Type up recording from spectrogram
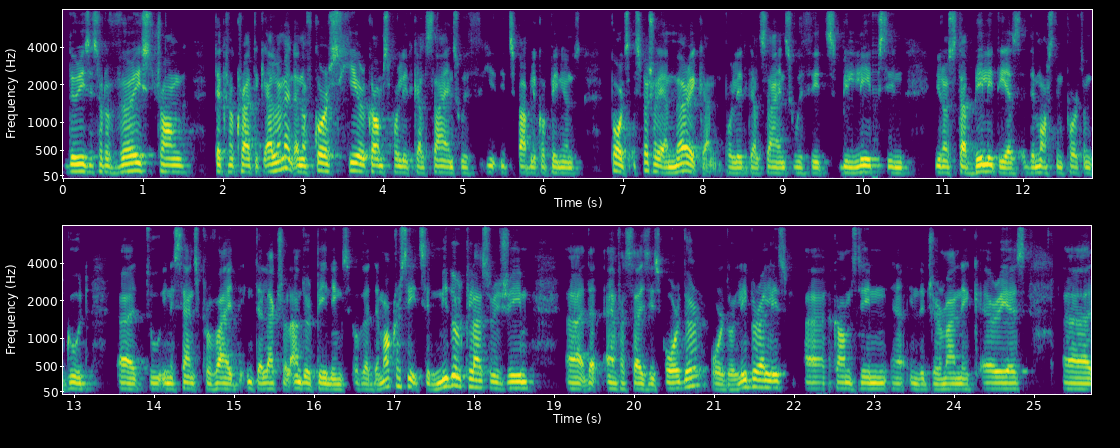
There is a sort of very strong technocratic element. And of course, here comes political science with its public opinions polls, especially American political science with its beliefs in you know, stability as the most important good uh, to, in a sense, provide intellectual underpinnings of that democracy. It's a middle class regime uh, that emphasizes order, ordoliberalism uh, comes in uh, in the Germanic areas. Uh,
